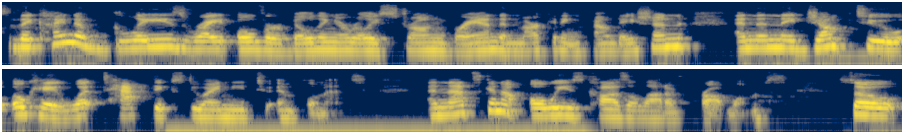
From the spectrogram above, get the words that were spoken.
So they kind of glaze right over building a really strong brand and marketing foundation. And then they jump to, okay, what tactics do I need to implement? And that's going to always cause a lot of problems. So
